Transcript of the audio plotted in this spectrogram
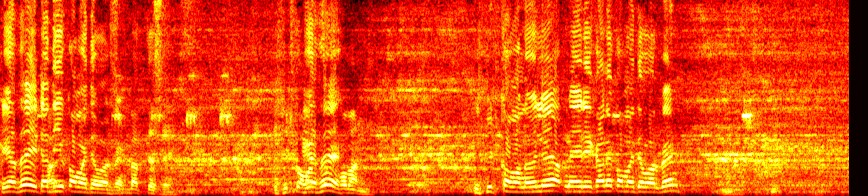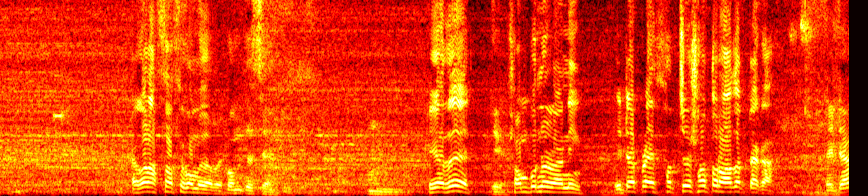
ঠিক আছে? এটা দিয়ে কমাইতে পারবেন। বাড়তেছে। স্পিড আছে? কমান। স্পিড কমানো হইলে আপনি এর এখানে কমাইতে পারবেন। এখন আস্তে আস্তে কমে যাবে। কমতেছে। ঠিক আছে? সম্পূর্ণ রানিং এটা প্রাইস হচ্ছে সতেরো হাজার টাকা। এটা?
